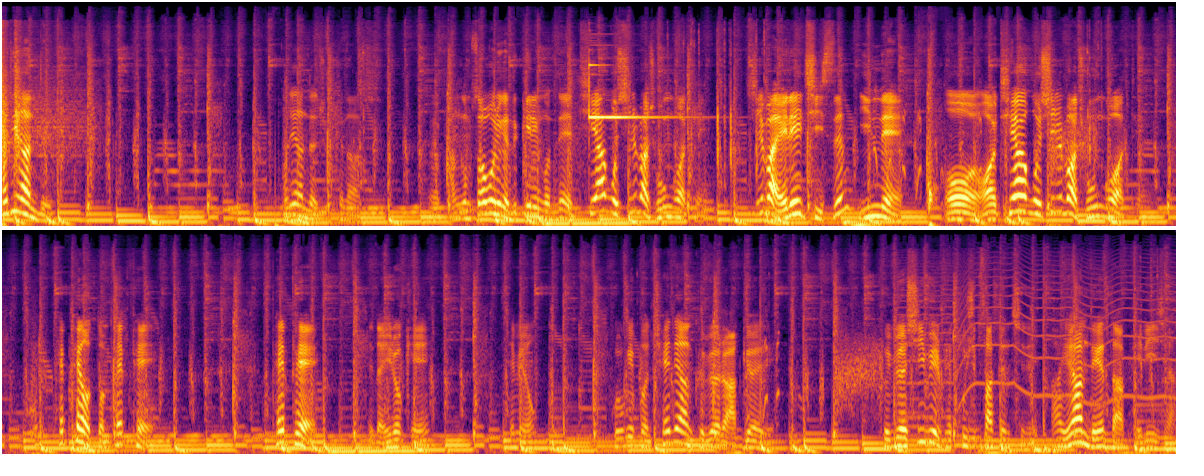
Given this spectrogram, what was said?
허딩한드. 허딩한드 좋게 나왔지 방금 써보니까 느끼는 건데 티아고 실바 좋은 것 같아. 실바 LH 있음? 있네. 어, 어 티아고 실바 좋은 것 같아. 페페 어떤 페페? 페페. 일단 이렇게. 3명. 골키퍼 최대한 급여를 아껴야 돼. 급여 11 194cm네 아 얘 하면 되겠다. 베리샤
